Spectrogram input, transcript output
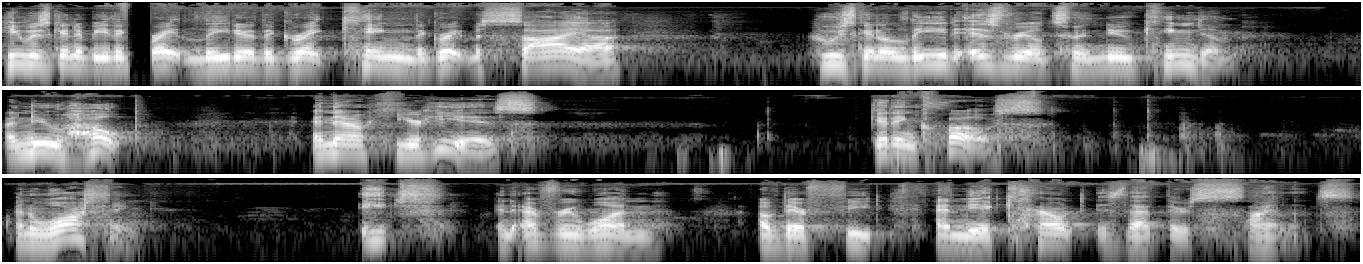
He was going to be the great leader, the great king, the great Messiah who's going to lead Israel to a new kingdom, a new hope. And now here he is, getting close and washing each and every one of their feet. And the account is that there's silence.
